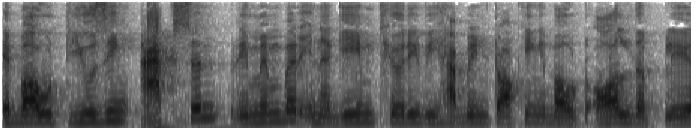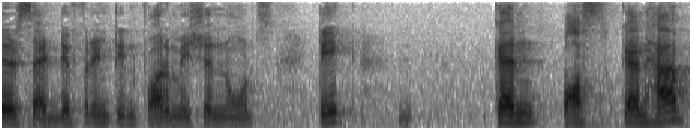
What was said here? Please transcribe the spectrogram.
about using action. Remember in a game theory we have been talking about all the players at different information nodes take can can have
